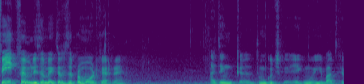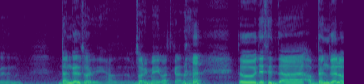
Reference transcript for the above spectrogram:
फेक फेमिनिज्म एक तरह से प्रमोट कर रहे हैं। आई थिंक तुम कुछ एक मूवी की बात कर रहे थे ना? दंगल सॉरी हाँ सॉरी मैं ही बात कर रहा था। तो जैसे अब दंगल और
